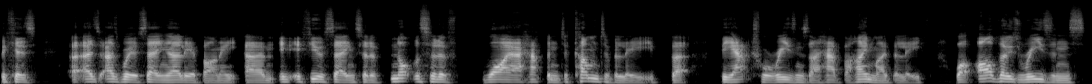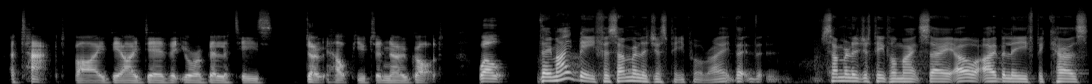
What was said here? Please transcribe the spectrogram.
Because, uh, as, as we were saying earlier, Barney, um, if, if you were saying sort of not the sort of why I happen to come to believe, but the actual reasons I have behind my belief, well, are those reasons attacked by the idea that your abilities don't help you to know God? Well, they might be for some religious people, right? Some religious people might say, oh, I believe because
